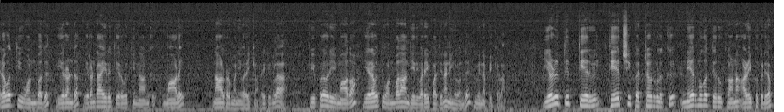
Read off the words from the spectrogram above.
இருபத்தி ஒன்பது இரண்டு இரண்டாயிரத்தி இருபத்தி நான்கு மாலை நாலரை மணி வரைக்கும் ரைட்டுங்களா? பிப்ரவரி மாதம் இருபத்தி ஒன்பதாம் தேதி வரை பார்த்தீங்கன்னா நீங்கள் வந்து விண்ணப்பிக்கலாம். எழுத்து தேர்வில் தேர்ச்சி பெற்றவர்களுக்கு நேர்முக தேர்வுக்கான அழைப்பு கடிதம்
